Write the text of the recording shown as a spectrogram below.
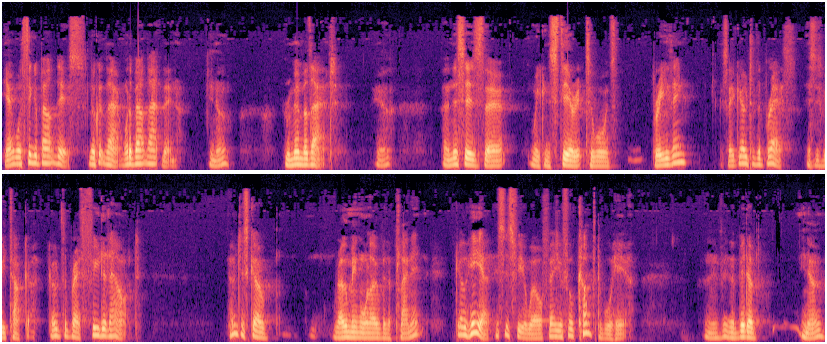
"Yeah, well, think about this. Look at that. What about that then?" You know, remember that. Yeah, and this is the we can steer it towards breathing. Say, go to the breath. This is vitakka. Go to the breath, feel it out. Don't just go roaming all over the planet. Go here. This is for your welfare. You feel comfortable here. And with a bit of, you know,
